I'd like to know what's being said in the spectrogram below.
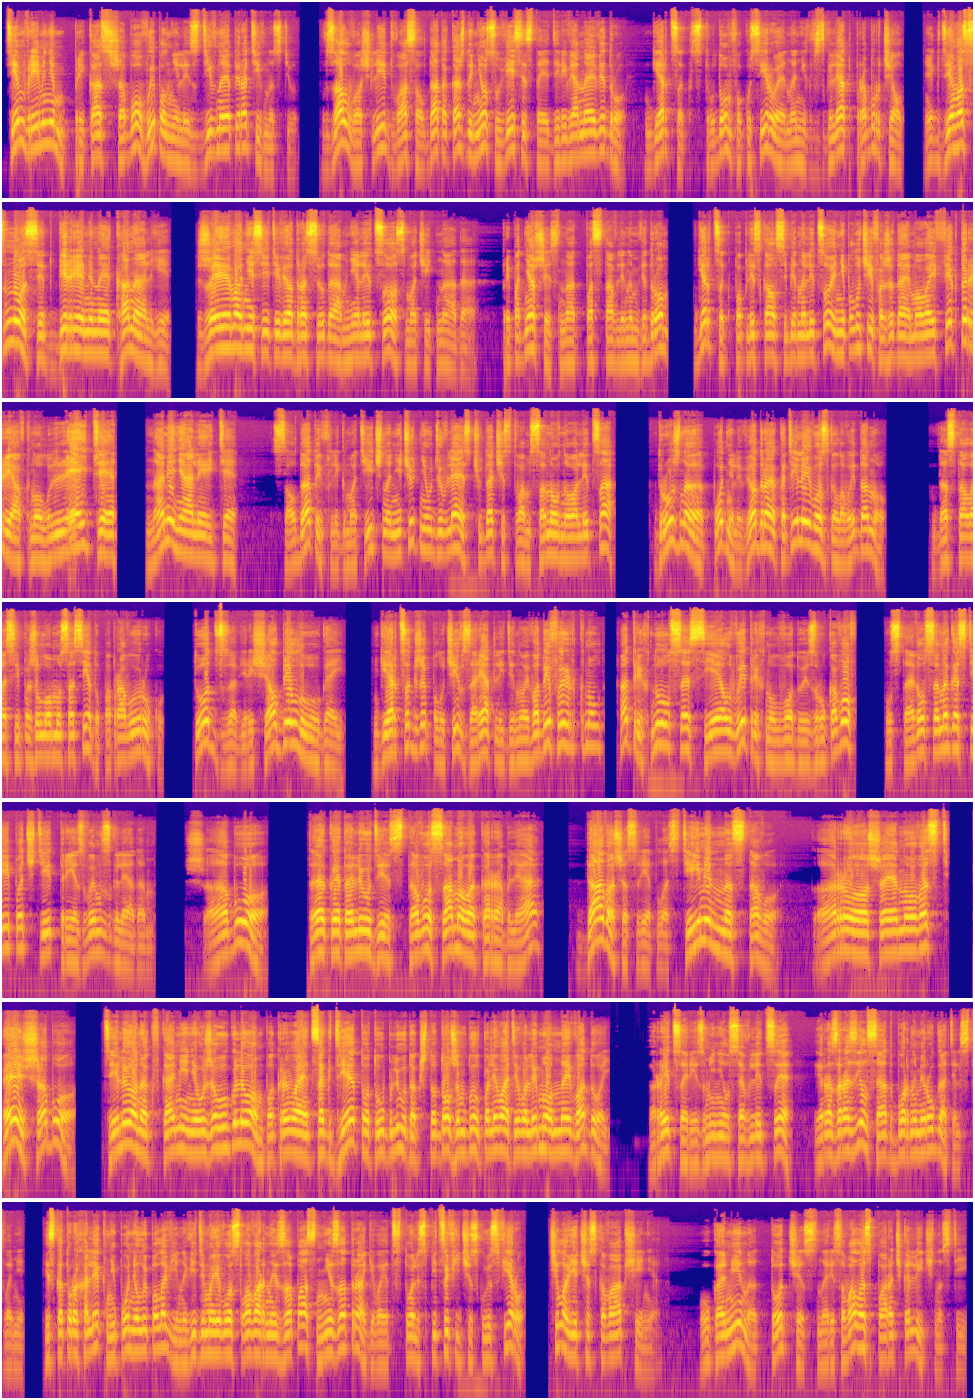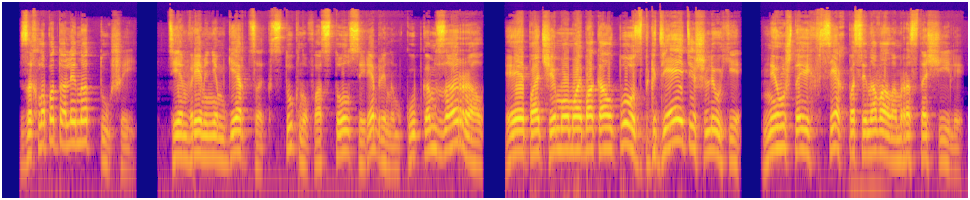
Тем временем приказ Шабо выполнили с дивной оперативностью. В зал вошли два солдата, каждый нес увесистое деревянное ведро. Герцог, с трудом фокусируя на них взгляд, пробурчал. «И где вас носит, беременные канальи? Живо несите ведра сюда, мне лицо смочить надо!» Приподнявшись над поставленным ведром, герцог поплескал себе на лицо и, не получив ожидаемого эффекта, рявкнул «Лейте! На меня лейте!» Солдаты флегматично, ничуть не удивляясь чудачествам сановного лица, дружно подняли ведра, катили его с головы до ног. Досталось и пожилому соседу по правую руку. Тот заверещал белугой. Герцог же, получив заряд ледяной воды, фыркнул, отряхнулся, сел, вытряхнул воду из рукавов, уставился на гостей почти трезвым взглядом. «Шабо! Так это люди с того самого корабля?» «Да, ваша светлость, именно с того». «Хорошая новость. Эй, Шабо, Теленок в камине уже углем покрывается. Где тот ублюдок, что должен был поливать его лимонной водой? Рыцарь изменился в лице и разразился отборными ругательствами, из которых Олег не понял и половины. Видимо, его словарный запас не затрагивает столь специфическую сферу человеческого общения. У камина тотчас нарисовалась парочка личностей. Захлопотали над тушей. Тем временем герцог, стукнув о стол серебряным кубком, заорал. «И почему мой бокал пуст? Где эти шлюхи? Неужто их всех по сеновалам растащили?»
